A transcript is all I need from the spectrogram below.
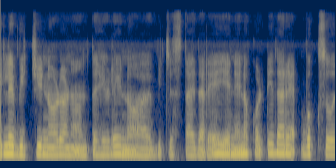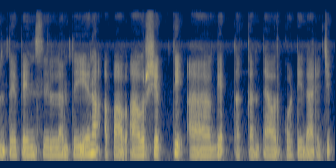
ಇಲ್ಲೇ ಬಿಚ್ಚಿ ನೋಡೋಣ ಅಂತ ಹೇಳಿ ನೋ ಬಿಚ್ಚಿಸ್ತಾ ಇದ್ದಾರೆ ಏನೇನೋ ಕೊಟ್ಟಿದ್ದಾರೆ ಬುಕ್ಸು ಅಂತೆ, ಪೆನ್ಸಿಲ್ ಅಂತೆ, ಏನೋ ಅಪ್ಪ ಅವ್ರ ಶಕ್ತಿ ಹಾಗೆ ತಕ್ಕಂತೆ ಅವ್ರು ಕೊಟ್ಟಿದ್ದಾರೆ ಚಿಕ್ಕ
